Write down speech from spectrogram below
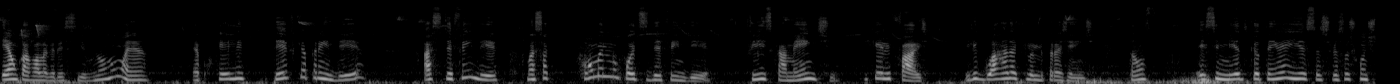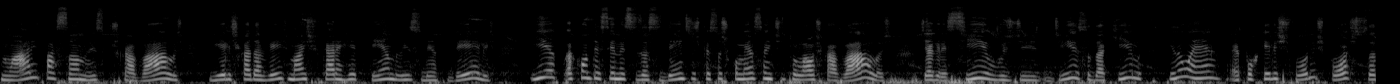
é um cavalo agressivo. Não, não é. É porque ele teve que aprender a se defender. Mas só que como ele não pôde se defender fisicamente, o que, que ele faz? Ele guarda aquilo ali pra gente. Então, esse medo que eu tenho é isso, as pessoas continuarem passando isso para os cavalos e eles cada vez mais ficarem retendo isso dentro deles e acontecendo esses acidentes, as pessoas começam a intitular os cavalos de agressivos, de disso, daquilo, e não é. É porque eles foram expostos a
